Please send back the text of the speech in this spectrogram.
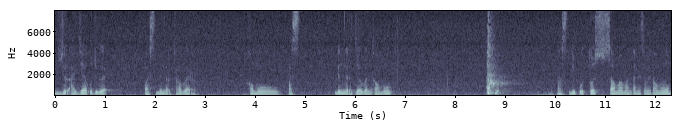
Jujur aja aku juga pas denger kabar kamu pas denger jawaban kamu. Pas diputus sama mantan SMP kamu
